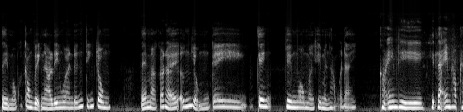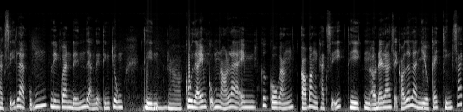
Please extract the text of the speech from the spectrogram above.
tìm một cái công việc nào liên quan đến tiếng Trung để mà có thể ứng dụng cái cái chuyên môn mà khi mình học ở đây còn em thì hiện tại em học thạc sĩ là cũng liên quan đến giảng dạy tiếng Trung. Thì à, cô giáo em cũng nói là em cứ cố gắng có bằng thạc sĩ. Thì ở Đài Loan sẽ có rất là nhiều cái chính sách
